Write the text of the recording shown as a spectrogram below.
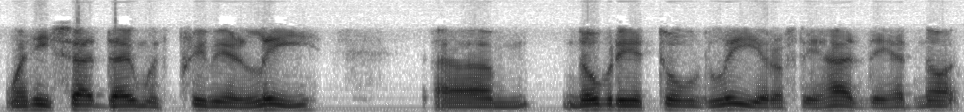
when he sat down with Premier Li, um, nobody had told Li, or if they had, they had not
